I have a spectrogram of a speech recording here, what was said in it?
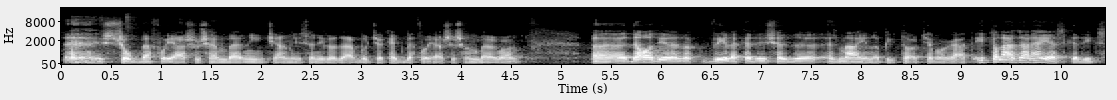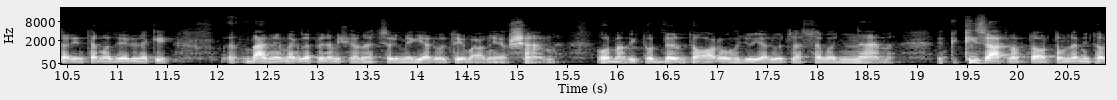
és sok befolyásos ember nincsen, hiszen igazából csak egy befolyásos ember van. De azért ez a vélekedés, ez, ez máj napig tartja magát. Itt a Lázár helyezkedik, szerintem azért ő neki bármilyen meglepő, nem is olyan egyszerű még jelölté válnia sem. Orbán Viktor dönt arról, hogy ő jelölt lesz-e vagy nem. Kizártnak tartom, nem mintha a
